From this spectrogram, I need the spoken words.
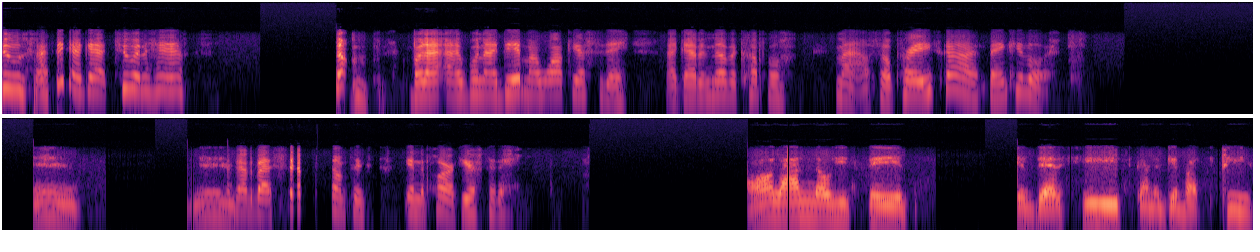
two, I think I got two and a half something. But I, I when I did my walk yesterday, I got another couple miles. So praise God. Thank you, Lord. Amen. I got about seven something in the park yesterday. All I know he said is that he's going to give us peace.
